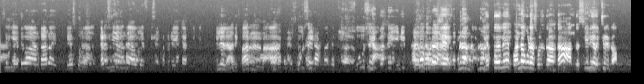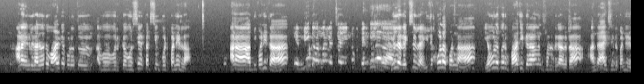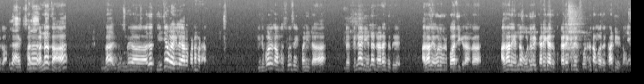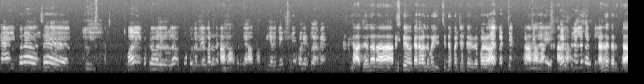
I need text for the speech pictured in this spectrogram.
சரி எதுவா இருந்தாலும் பேஸ் பண்ணுவாங்க கடைசியா வந்து அவங்க டிசைட் பண்றது காட்டுறீங்க இல்ல இல்ல அது காரணம் என்னன்னா சூசைட் சூசைட் வந்து இனி பண்ணக்கூடாது எப்பவுமே பண்ணக்கூடாது சொல்லிட்டு தான் அந்த சீனே வச்சிருக்கான் ஆனா எங்களுக்கு அது வந்து வாழ்க்கை கொடுத்து ஒரு ஒரு சீன் கட் சீன் போட்டு பண்ணிடலாம் ஆனா அப்படி பண்ணிட்டா இல்ல, மீண்டு வரலாம் வச்சா இன்னும் பெண்கள் இல்ல வெக்ஸ் இல்ல இது போல பண்ணா எவ்வளவு பேர் பாதிக்கிறாங்கன்னு சொல்றதுக்காக தான் அந்த ஆக்சிடென்ட் பண்ணிருக்கோம் இல்ல ஆக்சுவலா பண்ணாதான் அதாவது நிஜ வகையில யாரும் பண்ண மாட்டாங்க. இது போல நம்ம சூசைட் பண்ணிட்டா இந்த பின்னாடி என்ன நடக்குது அதனால எவ்வளவு பேர் பாதிக்கிறாங்க அதனால என்ன ஒண்ணுமே கிடைக்காது கிடைக்குதுன்னு சொல்லிட்டு நம்ம அதை காட்டியிருக்கோம். ஏன்னா இப்பதான் வந்து பாலியல் குற்றவாளிகள் எல்லாம் தூக்குறமே மரண ஆமா, ஆமா. நீங்க அதை மென்ஷனே பண்ணிருக்கலாமே அது என்னன்னா அப்படியே கடவுள் போய் சின்ன பட்ஜெட் இருக்கிற படம் பட்ஜெட் ஆமா, ஆமா, நல்ல கருத்து.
